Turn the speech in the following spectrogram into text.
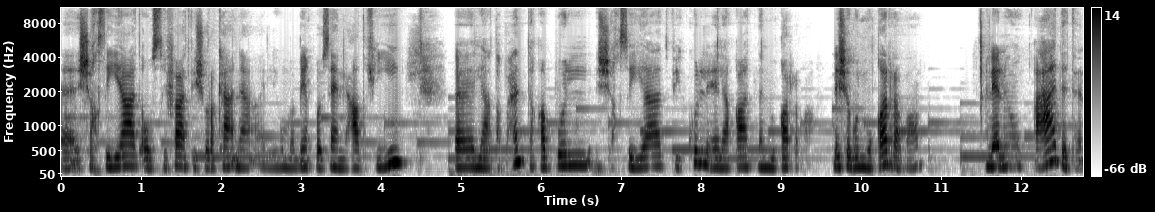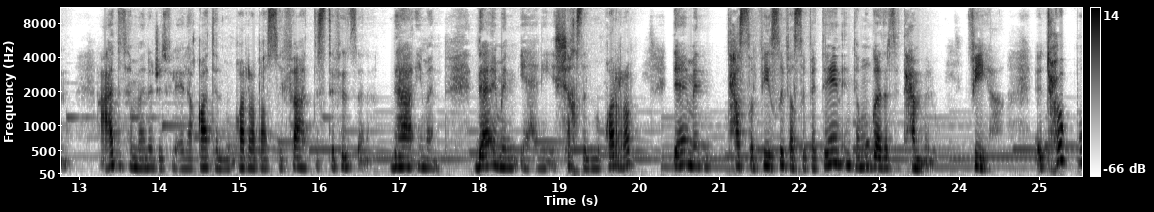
الشخصيات أو الصفات في شركائنا اللي هم بين قوسين العاطفيين. لا طبعا تقبل الشخصيات في كل علاقاتنا المقربة. ليش أقول مقربة؟ لأنه عادة عادة ما نجد في العلاقات المقربة صفات تستفزنا دائما. دائما يعني الشخص المقرب دائما تحصل فيه صفة صفتين أنت مو قادر تتحمله فيها. تحبه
